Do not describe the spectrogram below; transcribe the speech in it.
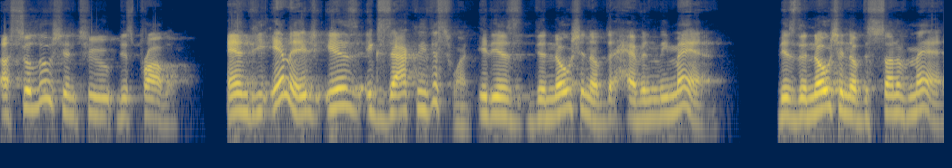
a solution to this problem. And the image is exactly this one it is the notion of the heavenly man, it is the notion of the Son of Man.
